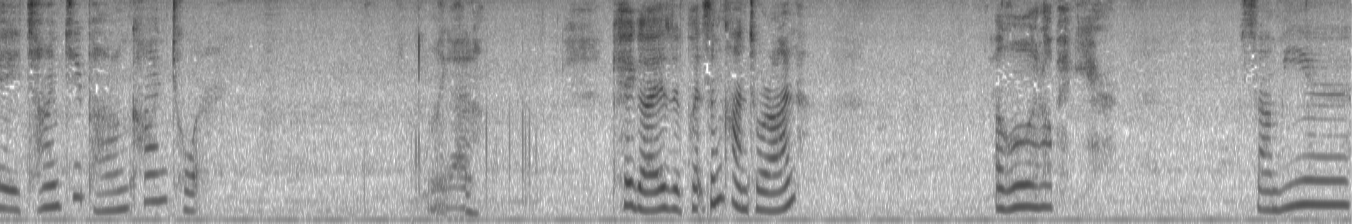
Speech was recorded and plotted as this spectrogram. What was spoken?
Okay, time to put on contour. Oh my god. Okay guys, we put some contour on. A little bit here. Some here.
